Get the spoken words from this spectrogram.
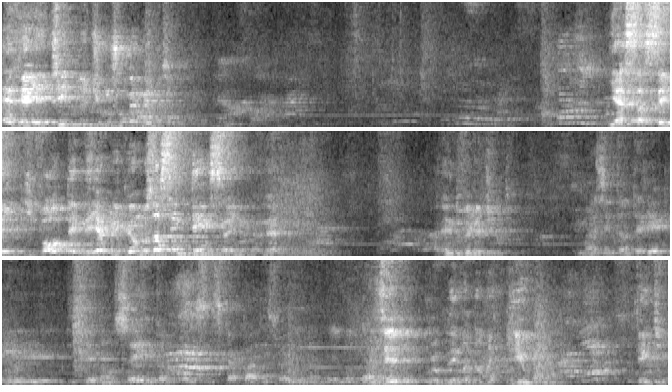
é veredito de um julgamento. E essa de volta e meia aplicamos a sentença ainda, né? Além do veredito. Mas então teria que dizer não sei, então, para se escapar disso aí, não é mesmo? Quer dizer, o problema não é teu. Entende?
